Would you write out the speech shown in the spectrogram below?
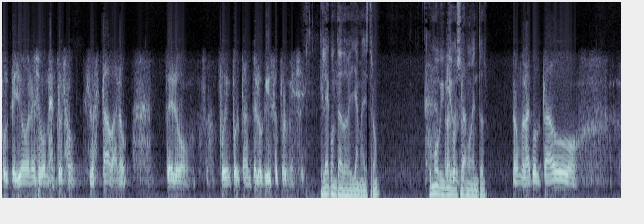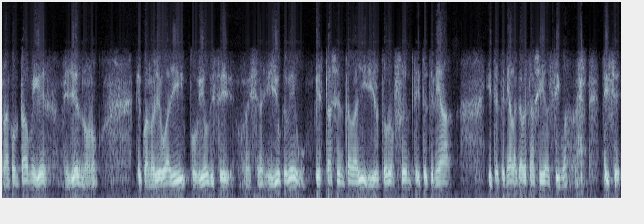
porque yo en ese momento no, no estaba, ¿no? Pero fue importante lo que hizo por mí, sí. ¿Qué le ha contado ella, maestro? ¿Cómo vivió esos momentos? No, me lo ha contado, me lo ha contado Miguel, mi yerno, ¿no? Que cuando llegó allí, pues vio, dice, y yo que veo que estás sentada allí y el toro enfrente y te tenía y te tenía la cabeza así encima, dice,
